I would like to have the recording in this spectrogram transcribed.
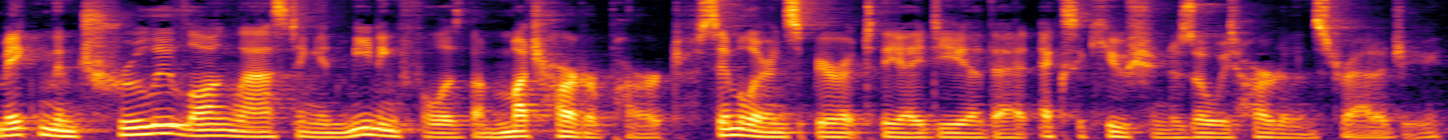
Making them truly long lasting and meaningful is the much harder part, similar in spirit to the idea that execution is always harder than strategy.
